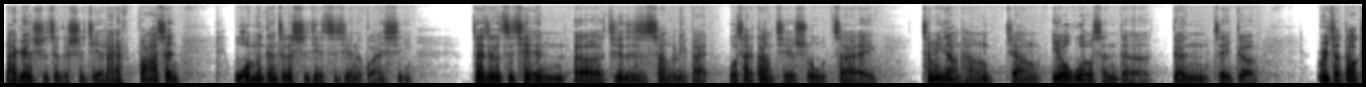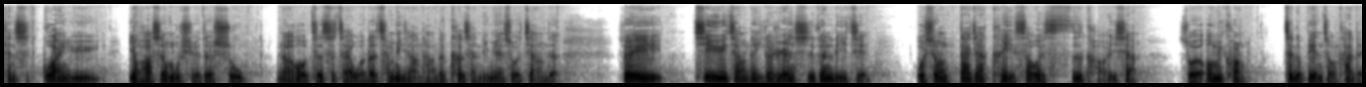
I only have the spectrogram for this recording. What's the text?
来认识这个世界，来发生我们跟这个世界之间的关系。在这个之前，呃，其实是上个礼拜我才刚结束在。成名讲堂讲 E.O. Wilson 的跟这个 Richard Dawkins 关于演化生物学的书，然后这是在我的成名讲堂的课程里面所讲的。所以基于这样的一个认识跟理解，我希望大家可以稍微思考一下，所谓 Omicron 这个变种它的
